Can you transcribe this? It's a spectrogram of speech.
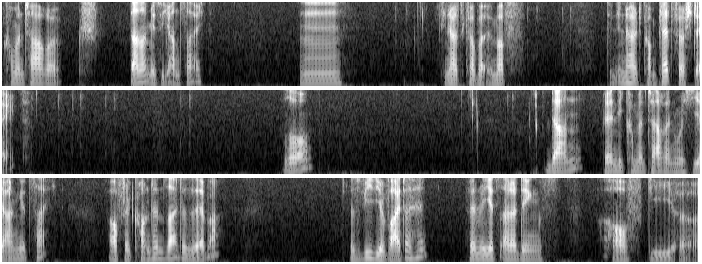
Kommentare standardmäßig anzeigt. Hm, Inhaltskörper immer den Inhalt komplett versteckt. So. Dann werden die Kommentare nur hier angezeigt, auf der Content-Seite selber. Das Video weiterhin. Wenn wir jetzt allerdings auf die äh,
